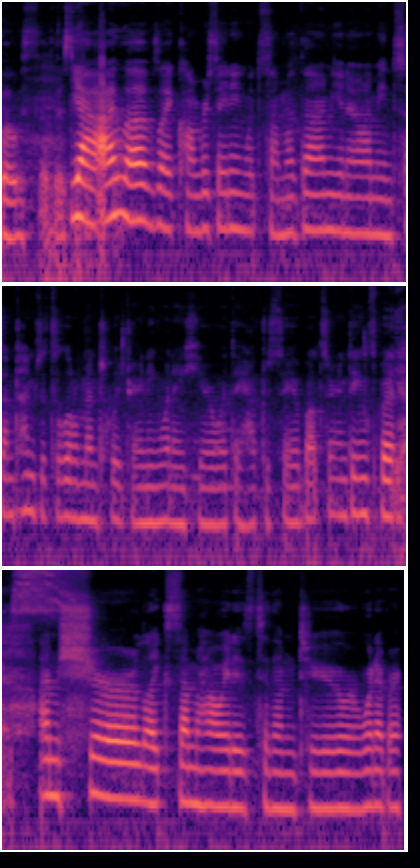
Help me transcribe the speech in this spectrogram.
both of those. Yeah, I love like conversating with some of them, you know. I mean, sometimes it's a little mentally draining when I hear what they have to say about certain things, but Yes. I'm sure like somehow it is to them too or whatever.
